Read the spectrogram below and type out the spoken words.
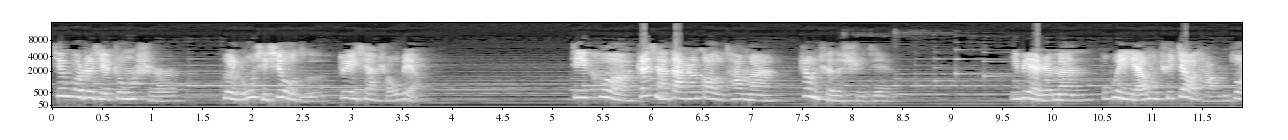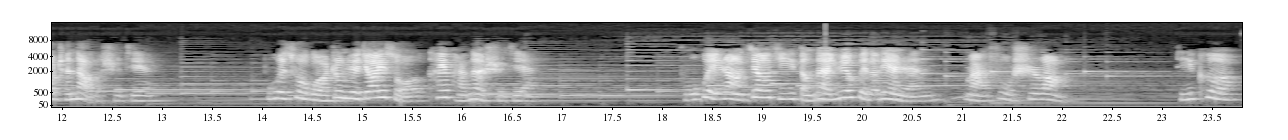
经过这些钟时，会撸起袖子对一下手表。迪克真想大声告诉他们正确的时间，以便人们不会延误去教堂做晨祷的时间，不会错过证券交易所开盘的时间，不会让焦急等待约会的恋人满腹失望。迪克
